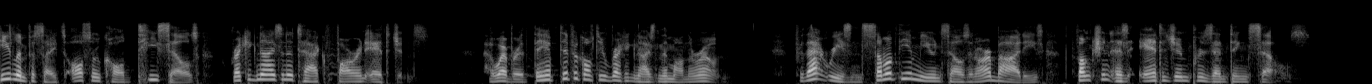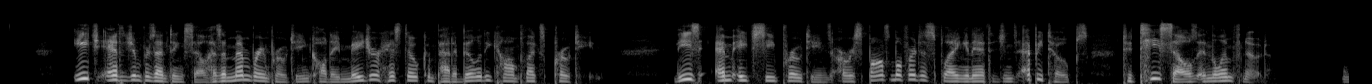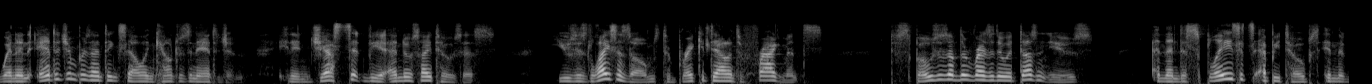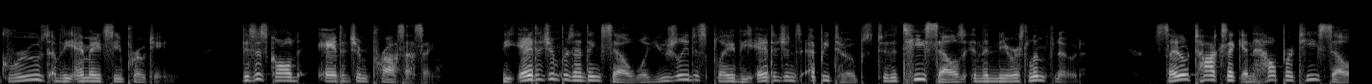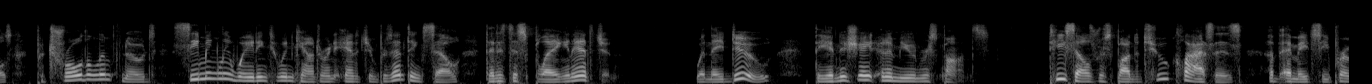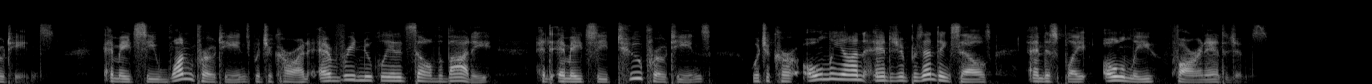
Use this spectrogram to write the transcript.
T lymphocytes, also called T cells, recognize and attack foreign antigens. However, they have difficulty recognizing them on their own. For that reason, some of the immune cells in our bodies function as antigen presenting cells. Each antigen presenting cell has a membrane protein called a major histocompatibility complex protein. These MHC proteins are responsible for displaying an antigen's epitopes to T cells in the lymph node. When an antigen presenting cell encounters an antigen, it ingests it via endocytosis, uses lysosomes to break it down into fragments, disposes of the residue it doesn't use, and then displays its epitopes in the grooves of the MHC protein. This is called antigen processing. The antigen presenting cell will usually display the antigen's epitopes to the T cells in the nearest lymph node. Cytotoxic and helper T cells patrol the lymph nodes, seemingly waiting to encounter an antigen presenting cell that is displaying an antigen. When they do, they initiate an immune response. T cells respond to two classes of MHC proteins MHC1 proteins, which occur on every nucleated cell of the body, and MHC2 proteins, which occur only on antigen presenting cells and display only foreign antigens.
